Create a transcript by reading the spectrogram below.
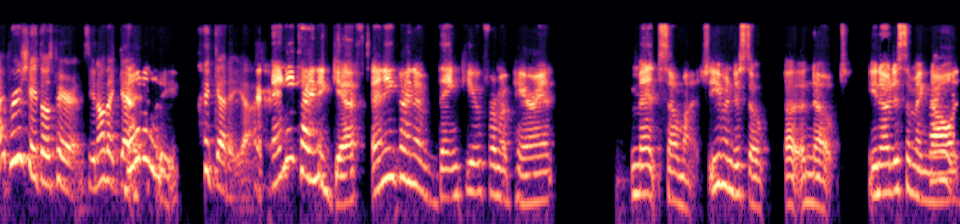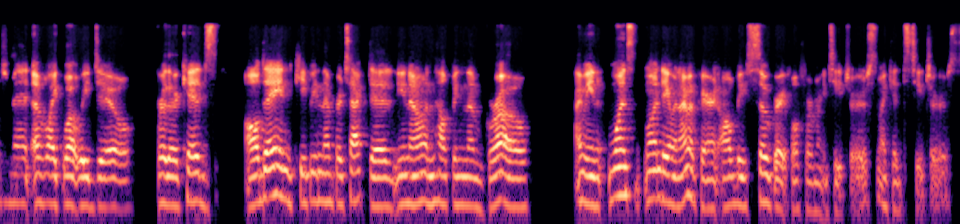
I appreciate those parents, you know, that get totally. it. I get it, yeah. Any kind of gift, any kind of thank you from a parent meant so much. Even just a, a, note you know, just some acknowledgement right. of like what we do for their kids all day and keeping them protected, you know, and helping them grow. I mean, once one day when I'm a parent, I'll be so grateful for my teachers, my kids' teachers.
